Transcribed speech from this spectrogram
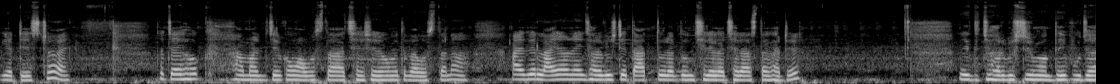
কি আর টেস্ট হয়? তো যাই হোক, আমার যেরকম অবস্থা আছে সেরকমই তো ব্যবস্থা না। আর এদের লাইনও নেই ঝড় বৃষ্টি তার তোর একদম ছিঁড়ে গেছে রাস্তাঘাটের। ঝড় বৃষ্টির মধ্যেই পূজা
